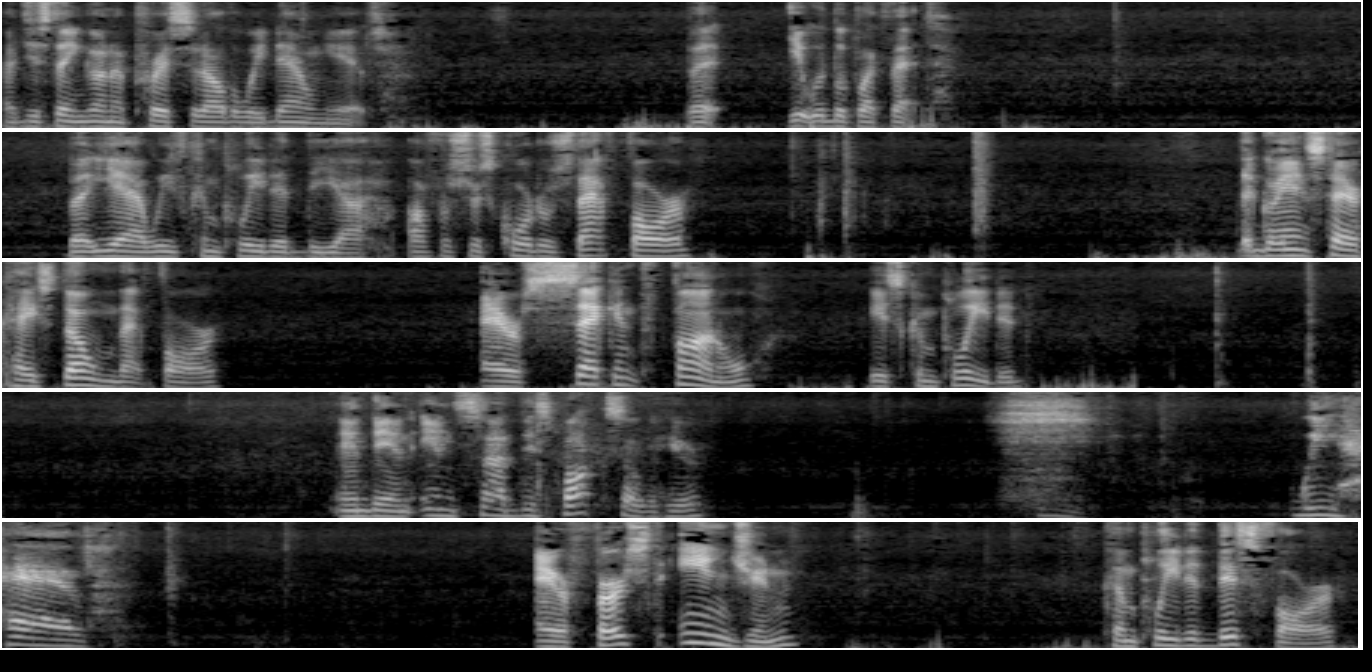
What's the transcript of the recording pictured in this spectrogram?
I just ain't to press it all the way down yet. But it would look like that. But yeah, we've completed the uh, officer's quarters that far. The grand staircase dome that far. Our second funnel is completed. And then inside this box over here, we have our first engine completed this far.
